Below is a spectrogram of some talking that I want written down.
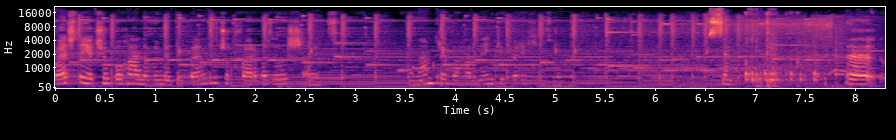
Бачите, якщо погано вимити пензличок, фарба залишається. А нам треба гарненький перехід зробити. Все. Е,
